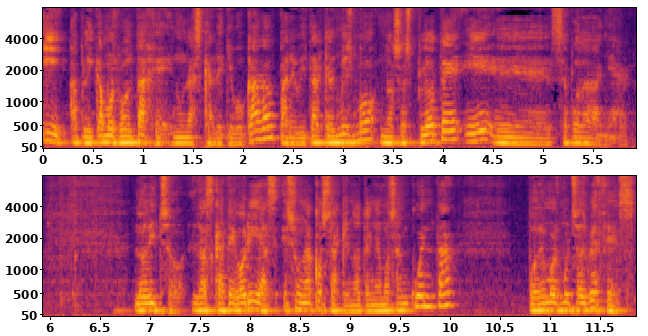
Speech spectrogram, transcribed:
y aplicamos voltaje en una escala equivocada para evitar que el mismo nos explote y eh, se pueda dañar. Lo dicho, las categorías es una cosa que no tenemos en cuenta. Podemos muchas veces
